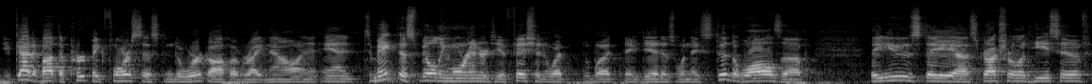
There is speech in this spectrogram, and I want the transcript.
you've got about the perfect floor system to work off of right now. And, and, to make this building more energy efficient, what, what they did is when they stood the walls up, they used a uh, structural adhesive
